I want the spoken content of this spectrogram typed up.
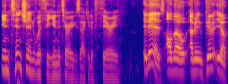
in tension with the unitary executive theory. It is, although I mean, give it you know,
